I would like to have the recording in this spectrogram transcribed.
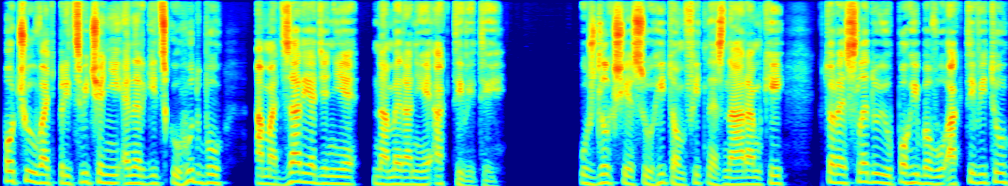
počúvať pri cvičení energickú hudbu a mať zariadenie na meranie aktivity. Už dlhšie sú hitom fitness náramky, ktoré sledujú pohybovú aktivitu,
